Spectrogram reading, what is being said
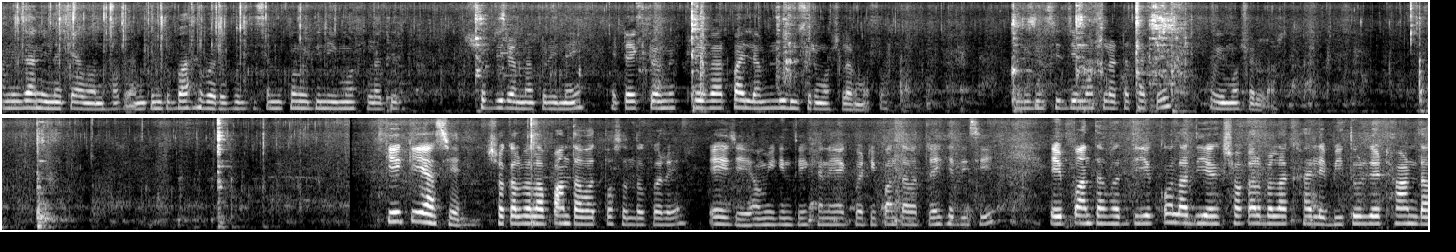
আমি জানি না কেমন হবে, আমি কিন্তু বারে বারে বলতেছি, আমি কোনোদিন এই মশলা দিয়ে সবজি রান্না করি নাই। এটা একটু আমি ফ্লেভার পাইলাম লুডিসের মশলার মতো। লুডিসের যে মশলাটা থাকে ওই মশলা। কে কে আছেন? সকালবেলা পান্তা ভাত পছন্দ করে। এই যে, আমি কিন্তু এখানে এক বাটি পান্তা ভাত রেখে দিছি। এই পান্তা ভাত দিয়ে কলা দিয়ে সকালবেলা খাইলে ভিতর যে ঠান্ডা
